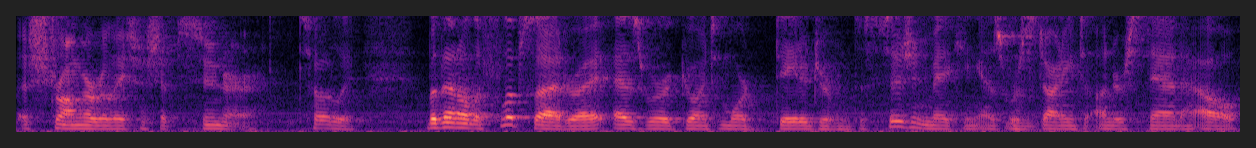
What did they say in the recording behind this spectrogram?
a stronger relationship sooner. Totally. But then on the flip side, right, as we're going to more data driven decision making, as we're mm. starting to understand how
